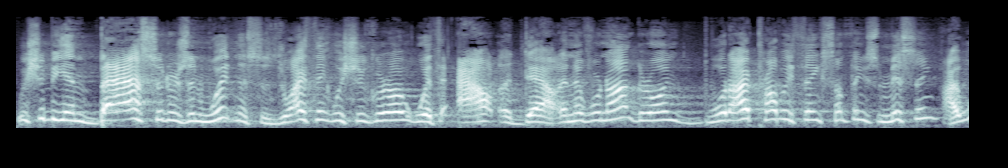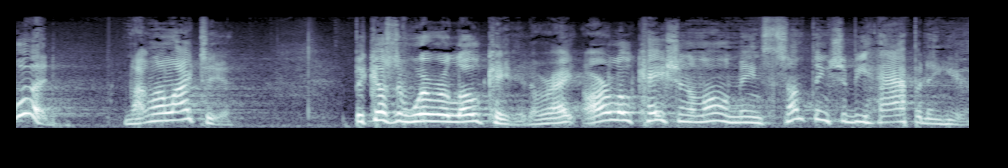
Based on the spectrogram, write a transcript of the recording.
We should be ambassadors and witnesses. Do I think we should grow? Without a doubt. And if we're not growing, would I probably think something's missing? I would. I'm not going to lie to you. Because of where we're located, all right? Our location alone means something should be happening here.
